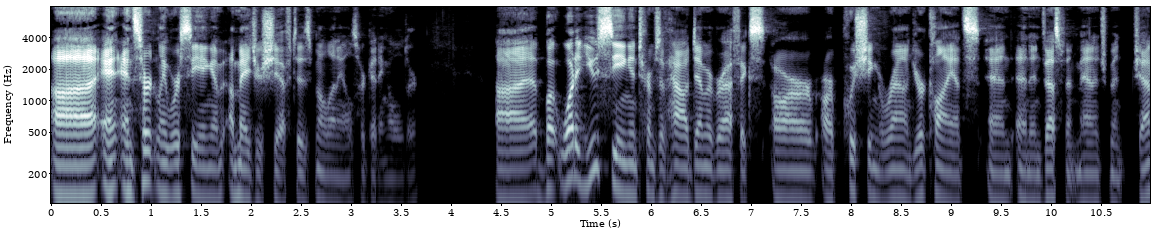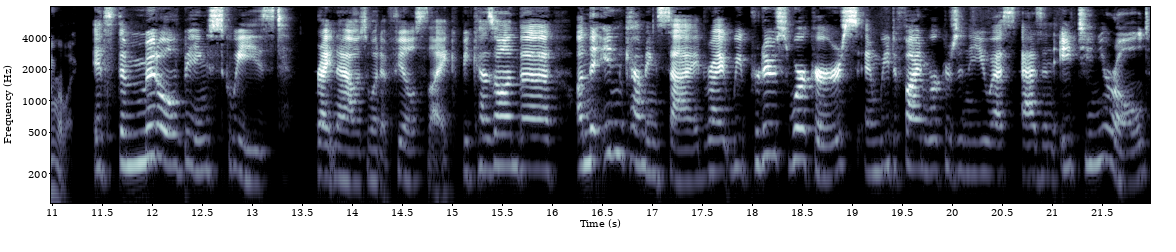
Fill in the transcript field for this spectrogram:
Uh, and, and, certainly, we're seeing a, a, major shift as millennials are getting older. Uh, but what are you seeing in terms of how demographics are are pushing around your clients and, and investment management generally? It's the middle being squeezed right now is what it feels like because on the on the incoming side right we produce workers and we define workers in the US as an 18 year old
